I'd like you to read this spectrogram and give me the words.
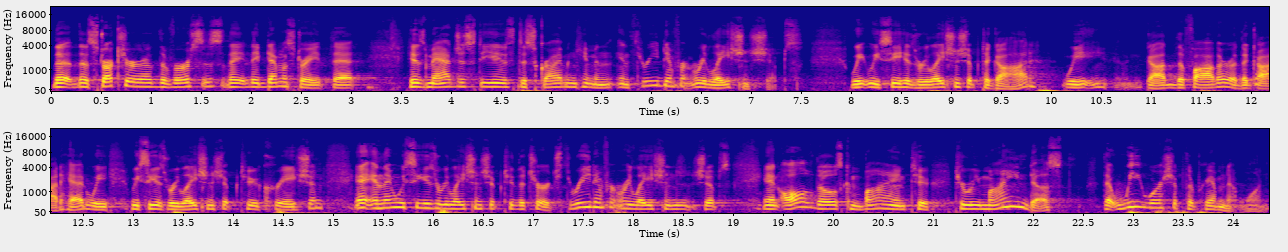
The, the structure of the verses, they, they demonstrate that his majesty is describing him in, in three different relationships. We, we see his relationship to God, we, God the Father or the Godhead. We, we see his relationship to creation, and, and then we see his relationship to the church. Three different relationships, and all of those combined to, to remind us that we worship the preeminent one.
